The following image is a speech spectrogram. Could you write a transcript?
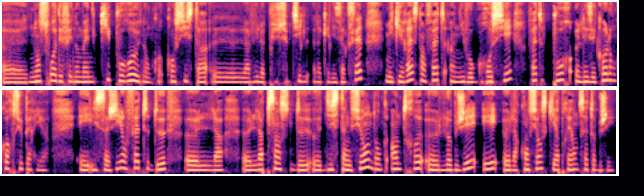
Non-soi des phénomènes qui pour eux donc à la vue la plus subtile à laquelle ils accèdent, mais qui reste en fait un niveau grossier en fait pour les écoles encore supérieures. Et il s'agit en fait de la l'absence de euh, distinction donc entre euh, l'objet et euh, la conscience qui appréhende cet objet.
